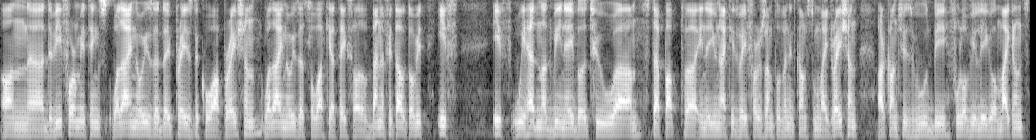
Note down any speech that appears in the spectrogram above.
on uh, the V4 meetings. What I know is that they praise the cooperation. What I know is that Slovakia takes a lot of benefit out of it. If if we had not been able to um, step up uh, in a united way, for example, when it comes to migration, our countries would be full of illegal migrants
